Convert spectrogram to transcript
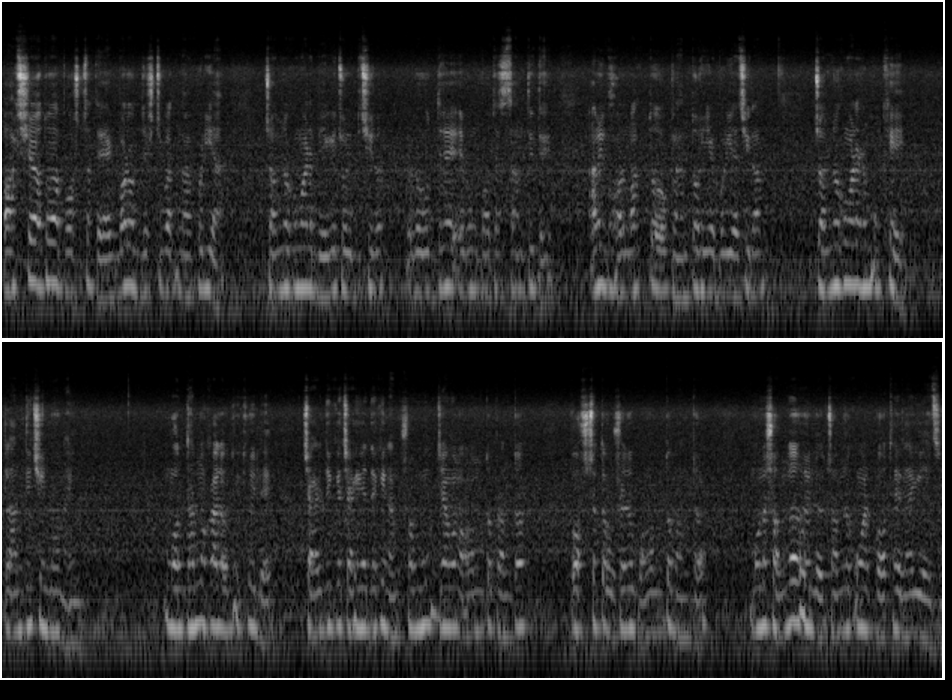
পার্শ্বে অথবা পশ্চাতে একবারও দৃষ্টিপাত না করিয়া চন্দ্রকুমার বেগে চলিতেছিল, রৌদ্রে এবং পথের শান্তিতে আমি ঘর্মাক্ত ও ক্লান্ত হইয়া পড়িয়াছিলাম। চন্দ্রকুমারের মুখে ক্লান্তি চিহ্ন নাই। মধ্যাহ্নকাল অতীত হইলে চারিদিকে চাহিয়া দেখিলাম সম্মুখ যেমন অনন্ত প্রান্তর পশ্চাতে সেরূপ অনন্ত প্রান্তর। মনে সন্দেহ হইল, চন্দ্রকুমার পথে লাগিয়াছে।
